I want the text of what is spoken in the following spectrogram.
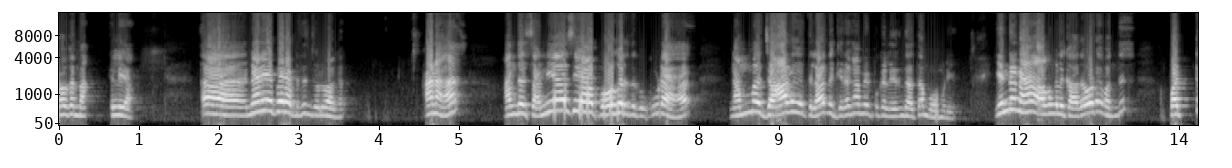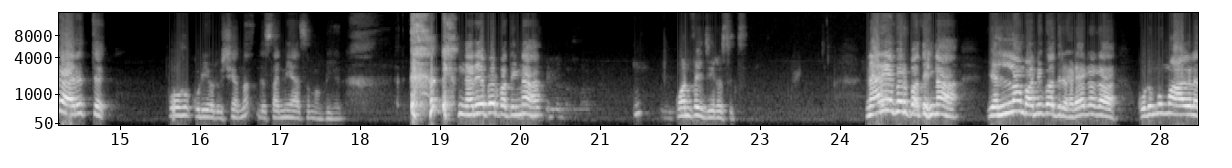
யோகம்தான் இல்லையா? நிறைய பேர் அப்படிதான் சொல்லுவாங்க. ஆனா அந்த சன்னியாசியா போகிறதுக்கு கூட நம்ம ஜாதகத்தில் அந்த கிரக அமைப்புகள் இருந்தால் தான் போக முடியும். என்னன்னா அவங்களுக்கு அதோட வந்து பற்று அறுத்து போகக்கூடிய ஒரு விஷயம் தான் இந்த சந்நியாசம் அப்படிங்கிறது. நிறைய பேர் பார்த்தீங்கன்னா ஒன் ஃபைவ் ஜீரோ சிக்ஸ் நிறைய பேர் பார்த்தீங்கன்னா எல்லாம் பண்ணி பார்த்துட்டு அடடா குடும்பமும் ஆகலை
